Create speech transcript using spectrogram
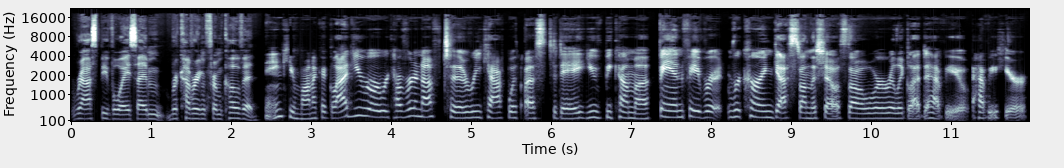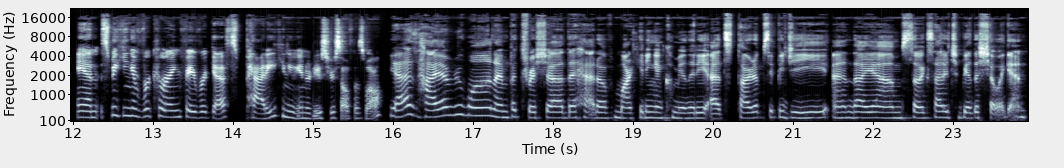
raspy voice, I'm recovering from COVID. Thank you, Monica. Glad you were recovered enough to recap with us today. You've become a fan favorite recurring guest on the show, so we're really glad to have you have you here. And speaking of recurring favorite guests, Patty, can you introduce yourself as well? Yes, hi everyone everyone. I'm Patricia, the head of marketing and community at Startup CPG, and I am so excited to be at the show again.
